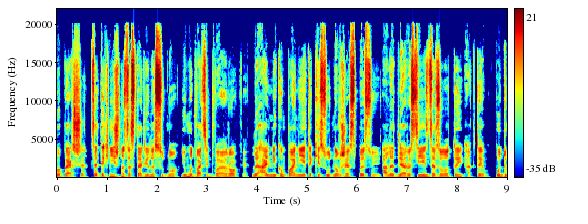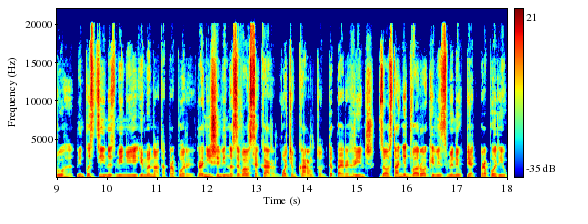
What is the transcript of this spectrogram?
По-перше, це технічно застаріле судно, йому 22 роки. Легальні компанії такі судна вже списують, але для Росії це золотий актив. По-друге, він постійно змінює імена та прапори. Раніше він називався Карл, потім Карлтон, тепер Грінч. За останні два роки він змінив 5 прапорів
